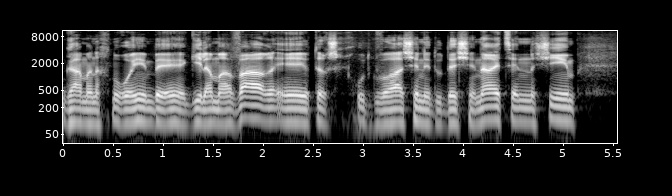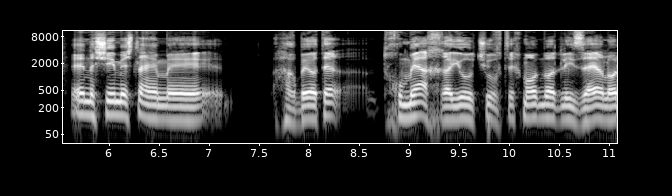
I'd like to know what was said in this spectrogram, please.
גם אנחנו רואים בגיל המעבר אה, יותר שכיחות גבוהה של נדודי שינה אצל נשים. אה, נשים יש להם אה, הרבה יותר תחומי אחריות. שוב צריך מאוד מאוד להיזהר לא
